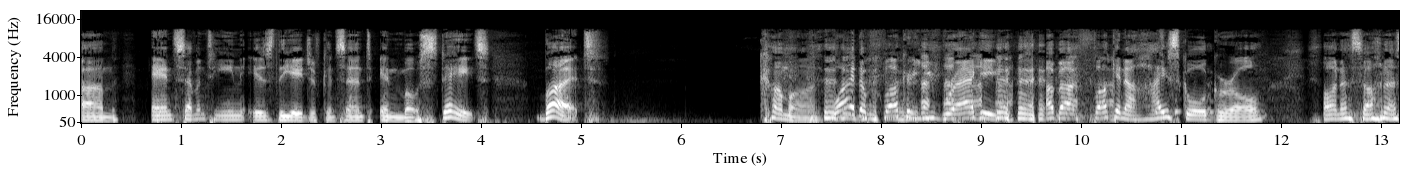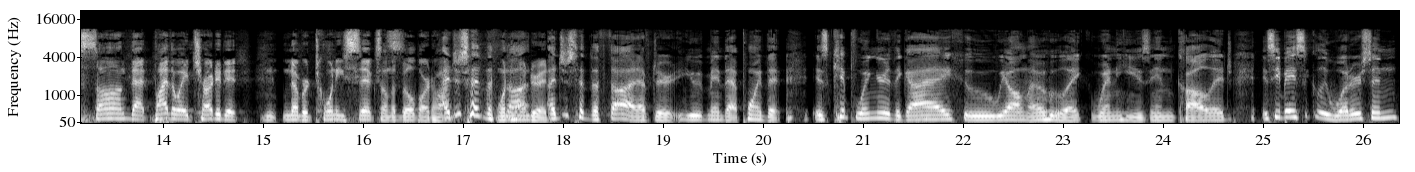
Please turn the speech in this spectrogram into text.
um, and seventeen is the age of consent in most states, but come on. Why the fuck are you bragging about fucking a high school girl on a, on a song that, by the way, charted at n- number 26 on the Billboard Hot I just had the 100? Thought, I just had the thought after you made that point that is Kip Winger the guy who we all know who like when he's in college is he basically Wooderson?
